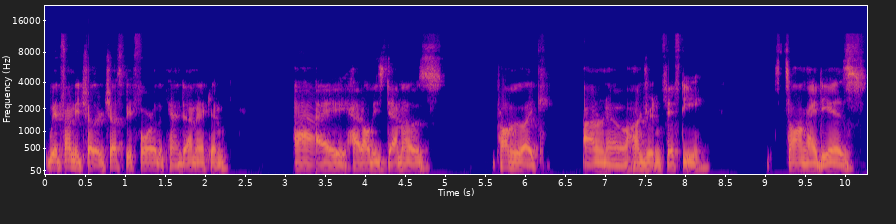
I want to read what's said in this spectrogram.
we had found each other just before the pandemic and I had all these demos, probably like, I don't know, 150 song ideas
